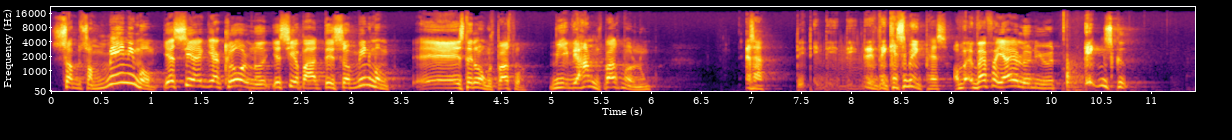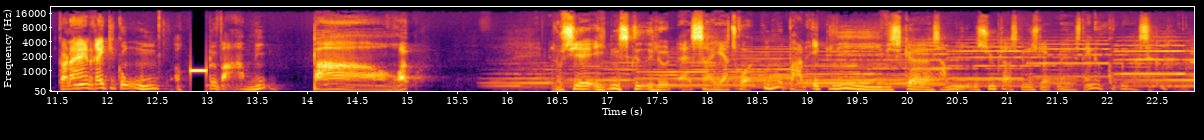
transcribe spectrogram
som som minimum, jeg siger ikke, jeg er klog eller noget, jeg siger bare, at det er som minimum, øh, stiller nogle spørgsmål. Vi, vi har nogle spørgsmål nu. Altså, det, det, det, det, det kan simpelthen ikke passe. Og hvad får jeg i løn i øvrigt? Ikke en skid. Gør dig en rigtig god uge, og bevare min bare røv. Nu siger jeg ikke en skid i løn. Altså, jeg tror umiddelbart ikke lige, vi skal sammenligne sygeplejerskernes løn med stand up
